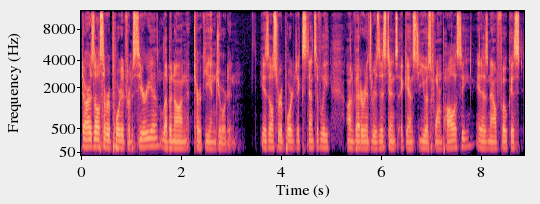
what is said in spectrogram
Dahr has also reported from Syria, Lebanon, Turkey, and Jordan. He has also reported extensively on veterans' resistance against U.S. foreign policy. It has now focused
